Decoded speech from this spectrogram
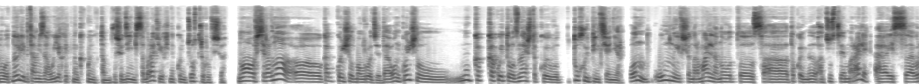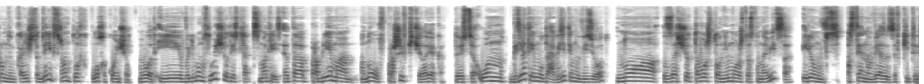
Ну, вот. ну или там, не знаю, уехать на какой-нибудь там, все деньги собрать, уехать на какой-нибудь остров и все. Но все равно, э, как кончил Мавроди, да, он кончил, ну, как какой-то, вот, знаешь, такой вот тухлый пенсионер. Он умный, все нормально, но вот э, с а, такой отсутствием морали а, и с огромным количеством денег все равно плохо, плохо кончил. Вот. И в любом случае, вот если так посмотреть, это проблема, ну, в прошивке человека. То есть он где-то ему, да, где-то ему везет, но за счет того, что он не может остановиться, или он постоянно ввязывается в какие-то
